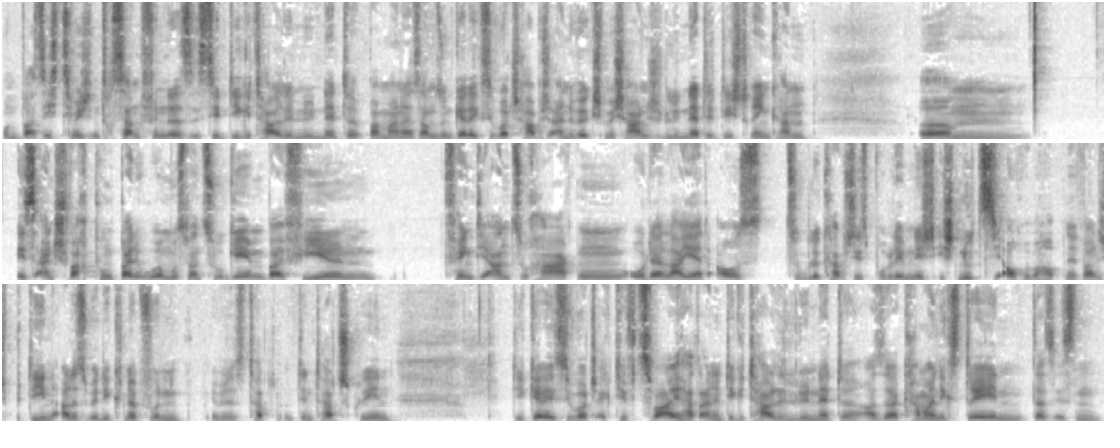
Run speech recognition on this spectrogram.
Und was ich ziemlich interessant finde, das ist die digitale Lünette. Bei meiner Samsung Galaxy Watch habe ich eine wirklich mechanische Lünette, die ich drehen kann. Ähm, ist ein Schwachpunkt bei der Uhr, muss man zugeben. Bei vielen fängt die an zu haken oder leiert aus. Zum Glück habe ich dieses Problem nicht. Ich nutze sie auch überhaupt nicht, weil ich bediene alles über die Knöpfe und über das Touch, den Touchscreen. Die Galaxy Watch Active 2 hat eine digitale Lünette. Also da kann man nichts drehen. Das ist ein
